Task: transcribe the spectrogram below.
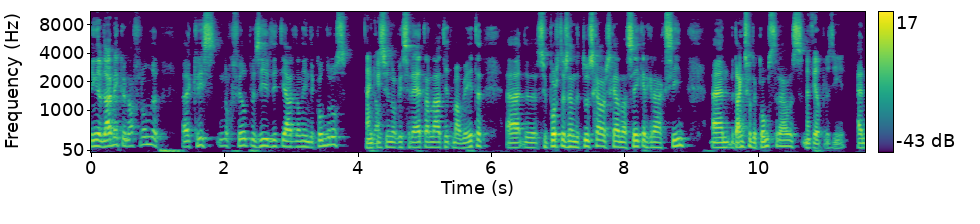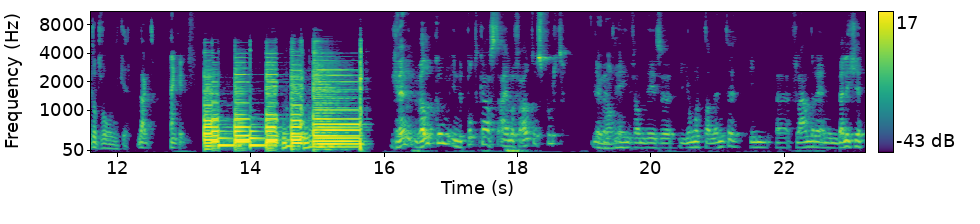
Denk dat we daarmee kunnen afronden. Uh, Chris, nog veel plezier dit jaar dan in de Condros. Dank als je nog eens rijdt, dan laat je het maar weten. Uh, de supporters en de toeschouwers gaan dat zeker graag zien. En bedankt voor de komst trouwens. Met veel plezier. En tot de volgende keer. Dank. Dank u. Glenn, welkom in de podcast I Love Autosport. Je bent een van deze jonge talenten in uh, Vlaanderen en in België.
